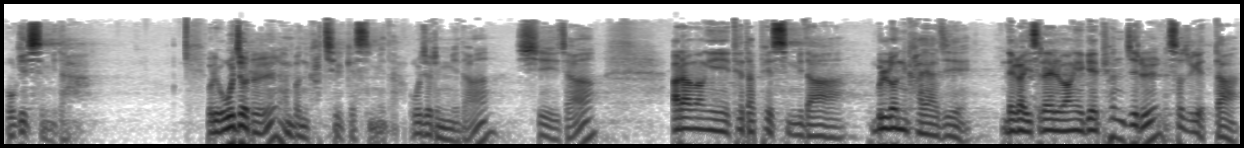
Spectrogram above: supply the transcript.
오겠습니다. 우리 5절을 한번 같이 읽겠습니다. 5절입니다. 시작. 아람왕이 대답했습니다. 물론 가야지. 내가 이스라엘 왕에게 편지를 써주겠다.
